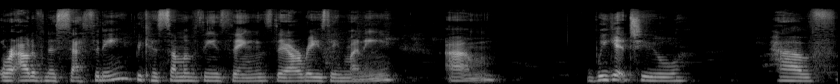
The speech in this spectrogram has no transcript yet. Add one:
or out of necessity, because some of these things they are raising money. Um, we get to have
